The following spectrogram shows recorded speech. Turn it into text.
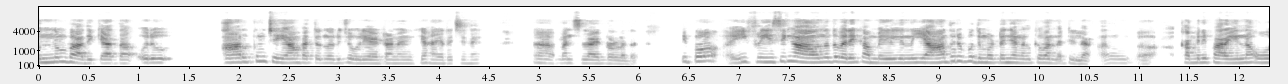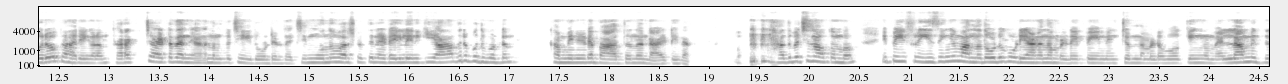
ഒന്നും ബാധിക്കാത്ത ഒരു ആർക്കും ചെയ്യാൻ പറ്റുന്ന ഒരു ജോലിയായിട്ടാണ് എനിക്ക് ഹൈറിച്ചിനെ മനസ്സിലായിട്ടുള്ളത്. ഇപ്പോ ഈ ഫ്രീസിങ് ആവുന്നത് വരെ കമ്പനിയിൽ നിന്ന് യാതൊരു ബുദ്ധിമുട്ടും ഞങ്ങൾക്ക് വന്നിട്ടില്ല. കമ്പനി പറയുന്ന ഓരോ കാര്യങ്ങളും കറക്റ്റ് ആയിട്ട് തന്നെയാണ് നമുക്ക് ചെയ്തുകൊണ്ടിരുന്നത്. ഈ മൂന്ന് വർഷത്തിനിടയിൽ എനിക്ക് യാതൊരു ബുദ്ധിമുട്ടും കമ്പനിയുടെ ഭാഗത്തുനിന്ന് ഉണ്ടായിട്ടില്ല. അത് വെച്ച് നോക്കുമ്പോൾ ഇപ്പൊ ഈ ഫ്രീസിംഗ് വന്നതോട് കൂടിയാണ് നമ്മുടെ പേയ്മെന്റും നമ്മുടെ വർക്കിങ്ങും എല്ലാം ഇത്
